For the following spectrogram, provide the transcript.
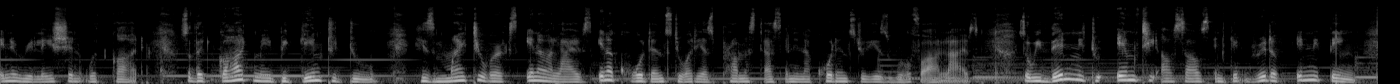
any relation with God, so that God may begin to do His mighty works in our lives in accordance to what He has promised us and in accordance to His will for our lives. So we then need to empty ourselves and get rid of anything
